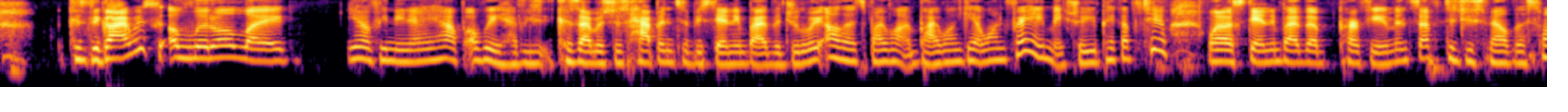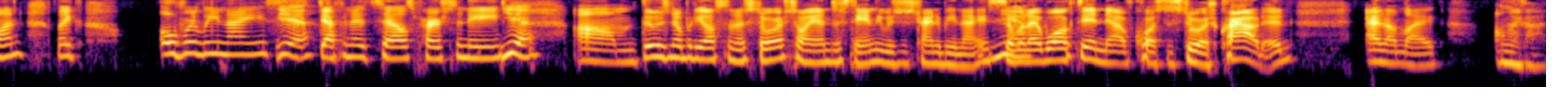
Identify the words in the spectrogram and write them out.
because the guy was a little like, you know, if you need any help, oh wait, have you? Because I was just happened to be standing by the jewelry. Oh, that's buy one, buy one get one free. Make sure you pick up two. When I was standing by the perfume and stuff, did you smell this one? Like overly nice, Yeah. definite salesperson-y. Yeah. Um, there was nobody else in the store, so I understand he was just trying to be nice. So when I walked in, now of course the store is crowded, and I'm like, "Oh my god,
